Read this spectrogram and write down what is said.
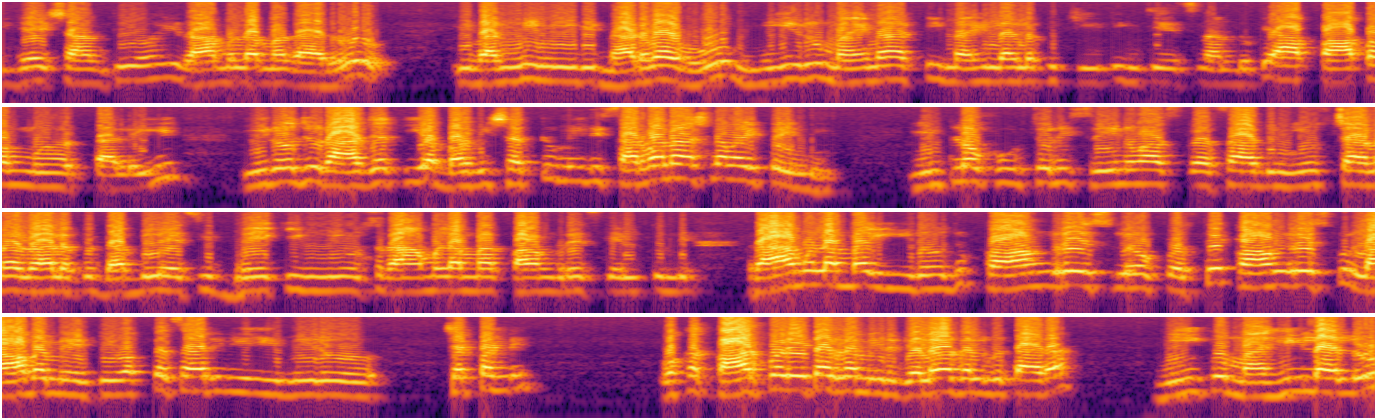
విజయశాంతి రాములమ్మ గారు. ఇవన్నీ మీది నడవవు. మీరు మైనార్టీ మహిళలకు చీటింగ్ చేసినందుకే ఆ పాపం తల్లి ఈ రోజు రాజకీయ భవిష్యత్తు మీది సర్వనాశనం అయిపోయింది. ఇంట్లో కూర్చొని శ్రీనివాస్ ప్రసాద్ న్యూస్ ఛానల్ వాళ్ళకు డబ్బులేసి బ్రేకింగ్ న్యూస్ రాములమ్మ కాంగ్రెస్కి వెళ్తుంది. రాములమ్మ ఈ రోజు కాంగ్రెస్లోకి వస్తే కాంగ్రెస్కు లాభం ఏంటి? ఒక్కసారి మీరు చెప్పండి. ఒక కార్పొరేటర్గా మీరు గెలవగలుగుతారా? మీకు మహిళలు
